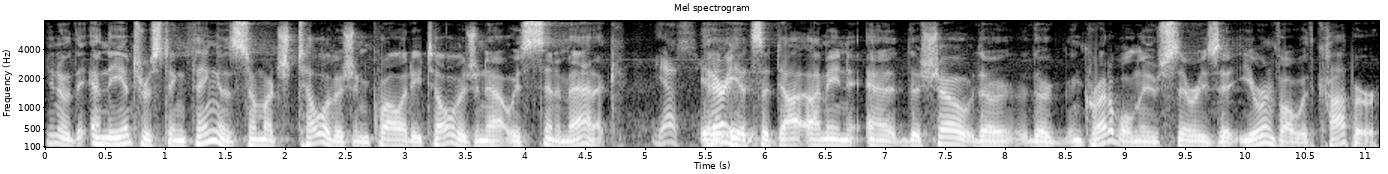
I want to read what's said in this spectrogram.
You know, the, and the interesting thing is, so much television, quality television now is cinematic. Yes, It- very. it's a. Do, I mean, uh, the show, the the incredible new series that you're involved with, Copper.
